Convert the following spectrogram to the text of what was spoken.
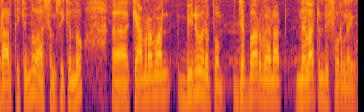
പ്രാർത്ഥിക്കുന്നു ആശംസിക്കുന്നു. ക്യാമറമാൻ ബിനുവിനൊപ്പം Jabbar Venat Nila twenty four live.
